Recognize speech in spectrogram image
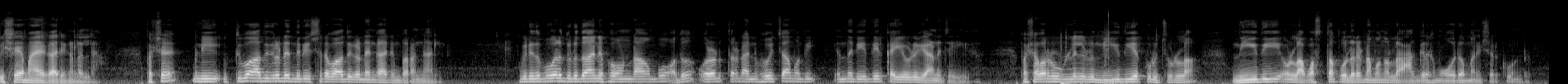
വിഷയമായ കാര്യങ്ങളല്ല. പക്ഷേ ഇനി യുക്തിവാദികളുടെയും നിരീശ്വരവാദികളുടെയും കാര്യം പറഞ്ഞാൽ ഇവരിതുപോലെ ദുരിതാനുഭവം ഉണ്ടാകുമ്പോൾ അത് ഓരോരുത്തരുടെ അനുഭവിച്ചാൽ മതി എന്ന രീതിയിൽ കൈയൊഴുകയാണ് ചെയ്യുക. പക്ഷെ അവരുടെ ഉള്ളിലൊരു നീതിയെക്കുറിച്ചുള്ള നീതിയുള്ള അവസ്ഥ പുലരണമെന്നുള്ള ആഗ്രഹം ഓരോ മനുഷ്യർക്കും ഉണ്ട്.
